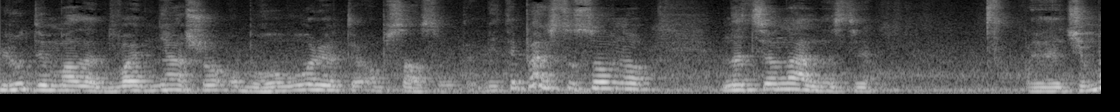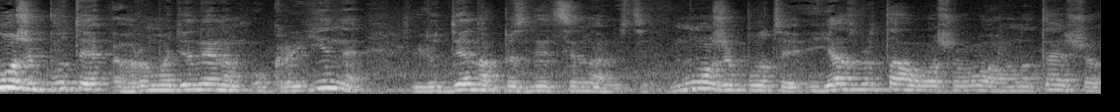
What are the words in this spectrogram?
люди мали два дня, що обговорювати, обсасувати. І тепер стосовно національності, чи може бути громадянином України людина без національності? Може бути. І я звертав вашу увагу на те, що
